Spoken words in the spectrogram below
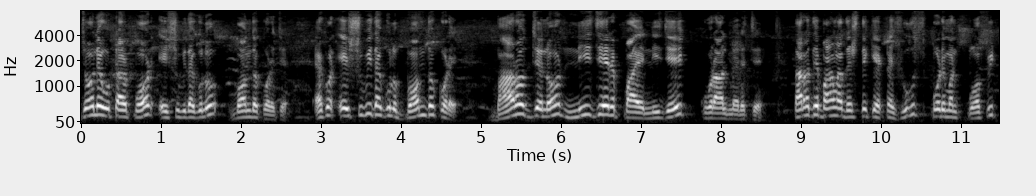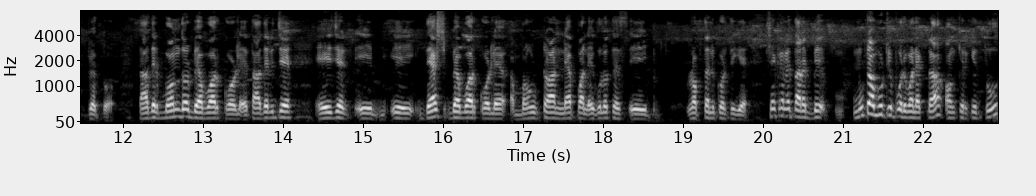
জলে ওঠার পর এই সুবিধাগুলো বন্ধ করেছে। এখন এই সুবিধাগুলো বন্ধ করে ভারত যেন নিজের পায়ে নিজেই কোরাল মেরেছে। তারা যে বাংলাদেশ থেকে একটা হিউজ পরিমাণ প্রফিট পেত, তাদের বন্দর ব্যবহার করলে, তাদের যে এই যে এই- দেশ ব্যবহার করলে, ভুটান, নেপাল এগুলোতে এই রপ্তানি করতে গিয়ে, সেখানে তারা মোটামুটি পরিমাণ একটা অঙ্কের কিন্তু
